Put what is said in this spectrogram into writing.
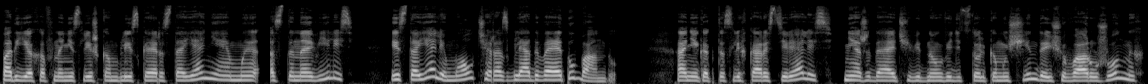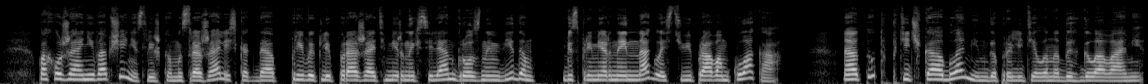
Подъехав на не слишком близкое расстояние, мы остановились и стояли молча, разглядывая эту банду. Они как-то слегка растерялись, не ожидая, очевидно, увидеть столько мужчин, да еще вооруженных. Похоже, они вообще не слишком и сражались, когда привыкли поражать мирных селян грозным видом, беспримерной наглостью и правом кулака. А тут птичка Обламинго пролетела над их головами.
